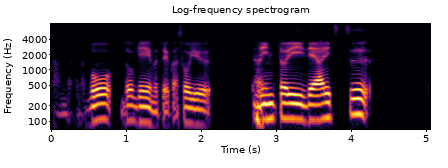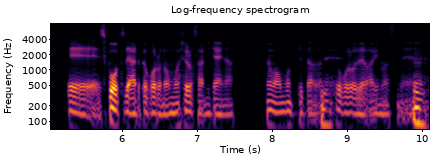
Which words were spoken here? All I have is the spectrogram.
なんだろうな、ボードゲームというか、そういうはい。陣取りでありつつ、えースポーツであるところの面白さみたいなのは思ってた。ところではありますうん。ね。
